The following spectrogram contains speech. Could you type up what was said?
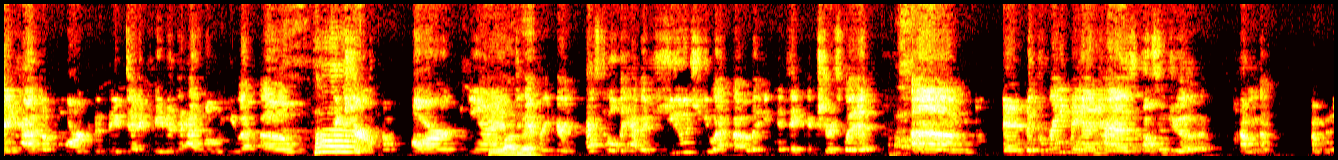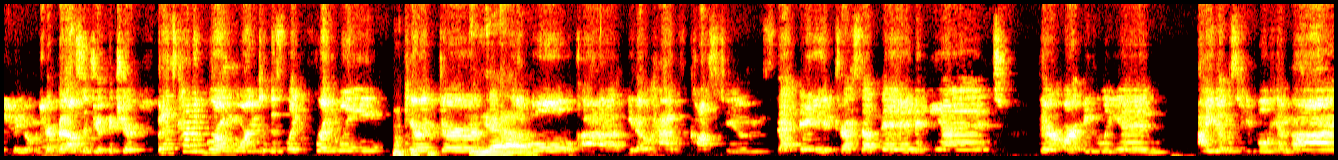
they have a park that they've dedicated that has a little UFO Ah, picture of the park, and Love it. every year at the festival they have a huge UFO that you can take pictures with. Um, and the Green Man has, I'll send you a, I'm, I'm going to show you on my shirt, but I'll send you a picture. But it's kind of grown more into this like friendly character. Yeah. People, uh, you know, have costumes that they dress up in, and there are alien items people can buy.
